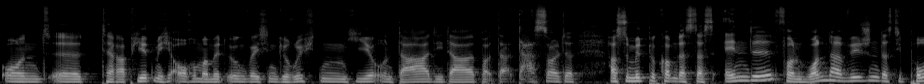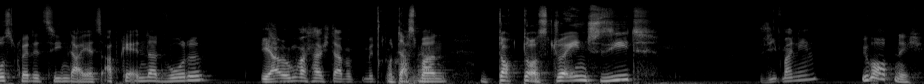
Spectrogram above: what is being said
und äh, therapiert mich auch immer mit irgendwelchen Gerüchten hier und da, die da, da, das sollte. Hast du mitbekommen, dass das Ende von WandaVision, dass die Post-Credit-Scene da jetzt abgeändert wurde? Ja, irgendwas habe ich da mitbekommen. Und dass man Doctor Strange sieht. Sieht man ihn? Überhaupt nicht.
